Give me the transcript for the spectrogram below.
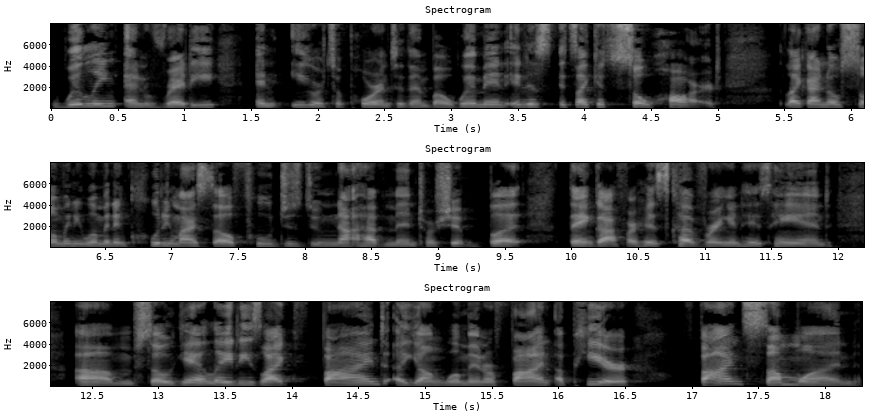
willing and ready and eager to pour into them. But women, it is it's like it's so hard. Like I know so many women, including myself, who just do not have mentorship, but thank God for his covering and his hand. Um, so yeah, ladies, like find a young woman or find a peer, find someone,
